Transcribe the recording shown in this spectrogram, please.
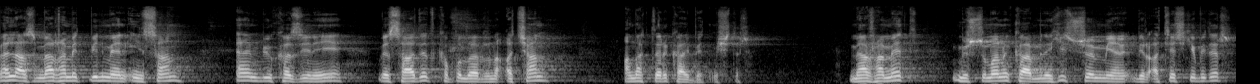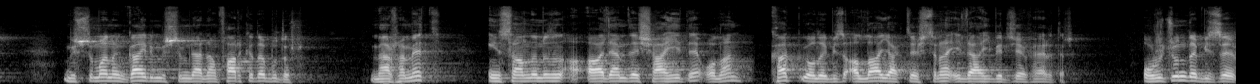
Velhâsıl merhamet bilmeyen insan en büyük hazineyi ve saadet kapılarını açan anahtarı kaybetmiştir. Merhamet Müslümanın kalbinde hiç sönmeyen bir ateş gibidir. Müslümanın gayrimüslimlerden farkı da budur. Merhamet insanlığımızın alemde şahide olan kalp yolu bizi Allah'a yaklaştıran ilahi bir cevherdir. Orucun da bize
